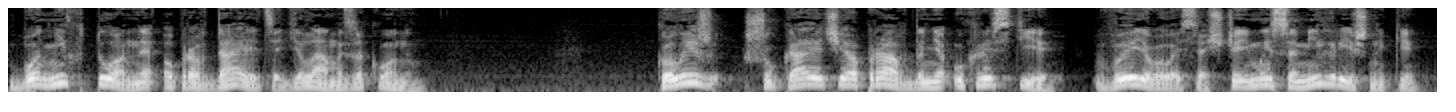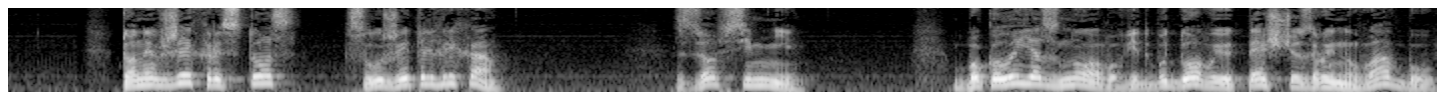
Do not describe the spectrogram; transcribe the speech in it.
Бо ніхто не оправдається ділами закону. Коли ж, шукаючи оправдання у Христі, виявилося, що й ми самі грішники, то невже Христос служитель гріха? Зовсім ні. Бо коли я знову відбудовую те, що зруйнував був,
